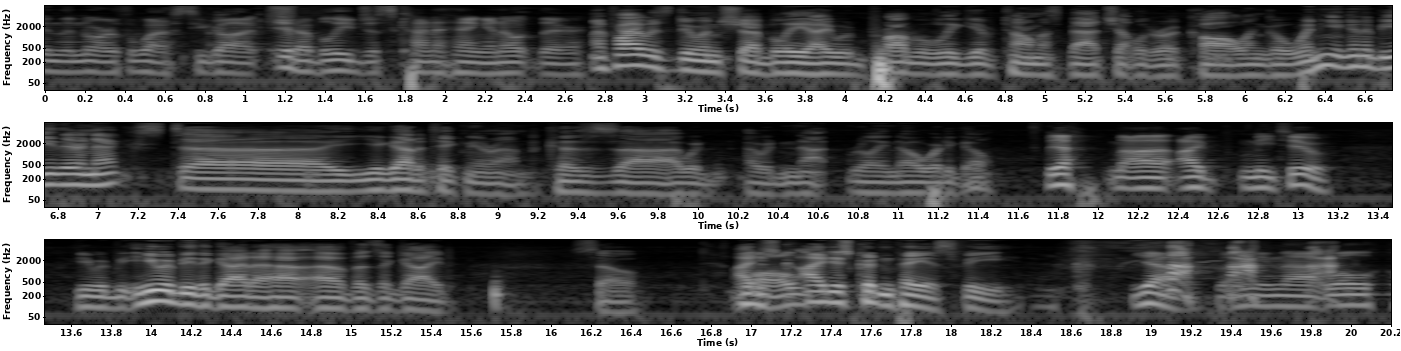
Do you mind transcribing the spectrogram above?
in the northwest, you got If- Chablis just kind of hanging out there. If I was doing Chablis, I would probably give Thomas Bachelder a call and go, "When are you going to be there next? Uh, you got to take me around because uh, I would I would not really know where to go. Yeah, uh, I me too. He would be he would be the guy to ha- have as a guide. So I just I just couldn't pay his fee. Yeah, I mean uh, we'll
